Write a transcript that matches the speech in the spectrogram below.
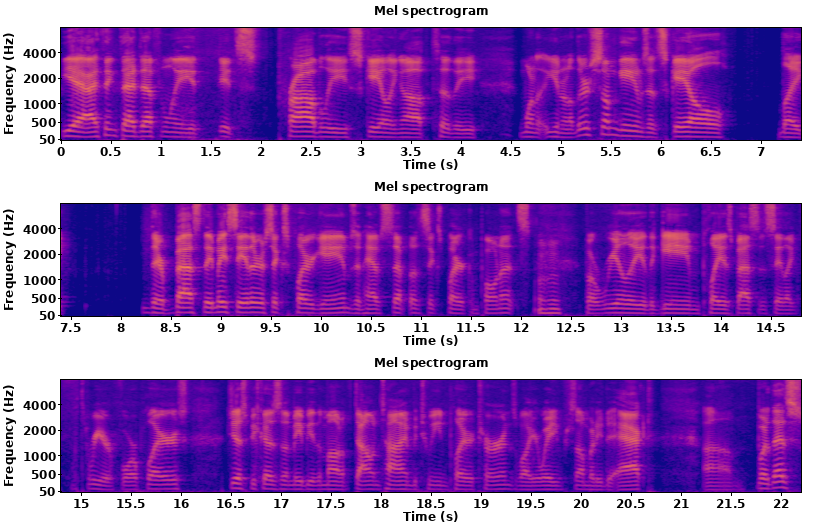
Yeah. I think that definitely it's probably scaling up to the one. You know, there's some games that scale like their best. They may say they're six player games and have separate six player components, Mm-hmm. but really the game plays best at say like three or four players, just because of maybe the amount of downtime between player turns while you're waiting for somebody to act. Um, but that's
